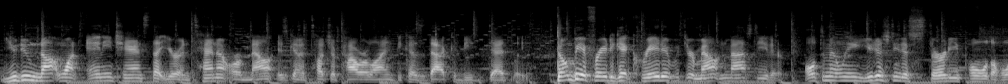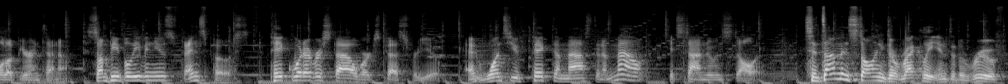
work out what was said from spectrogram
You do not want any chance that your antenna or mount is gonna touch a power line because that could be deadly. Don't be afraid to get creative with your mount and mast either. Ultimately, you just need a sturdy pole to hold up your antenna. Some people even use fence posts. Pick whatever style works best for you. And once you've picked a mast and a mount, it's time to install it. Since I'm installing directly into the roof,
